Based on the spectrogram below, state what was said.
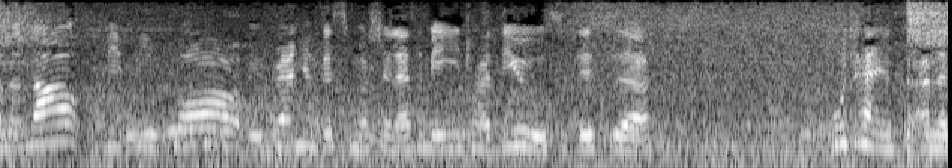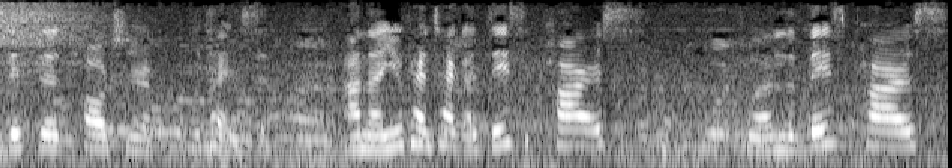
And now, before we running this machine, let me introduce this uh, buttons and this uh, torch buttons. And uh, you can check this parts and this parts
